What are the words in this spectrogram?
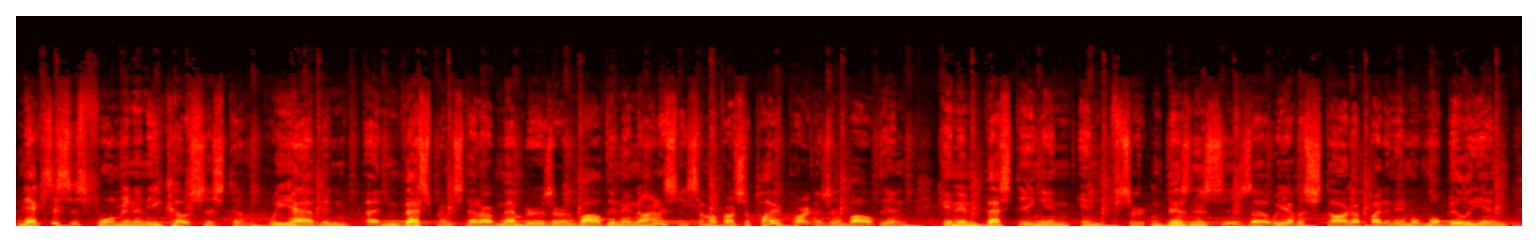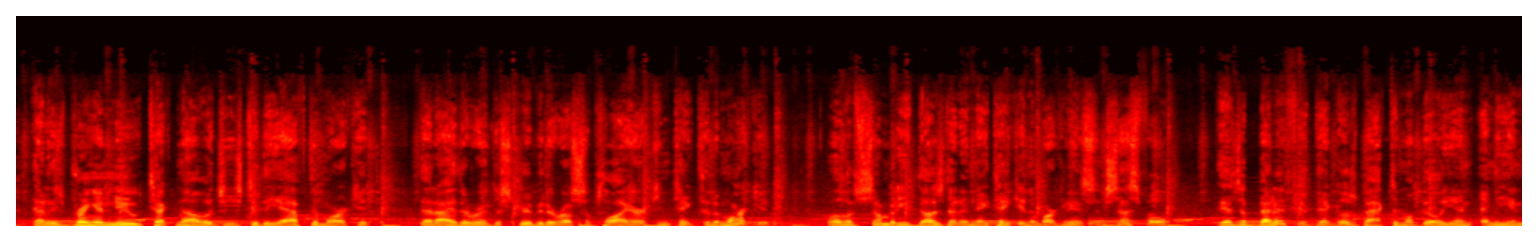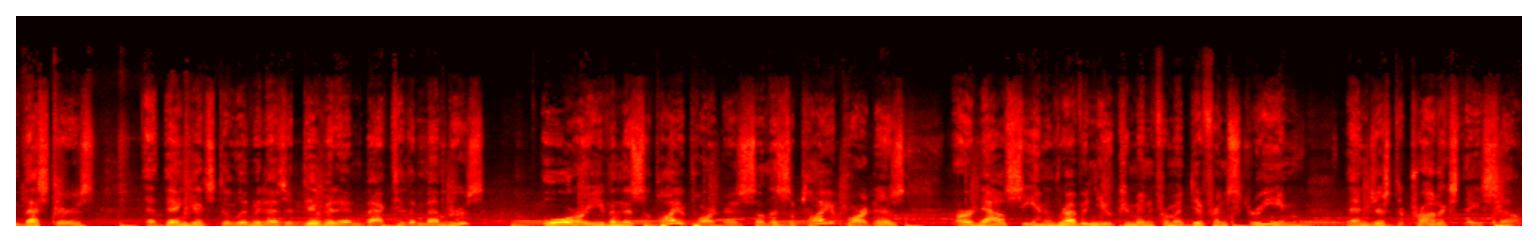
Nexus is forming an ecosystem. We have in, uh, investments that our members are involved in, and honestly, some of our supplier partners are involved in, in investing in, in certain businesses. Uh, we have a startup by the name of Mobilion that is bringing new technologies to the aftermarket that either a distributor or supplier can take to the market. Well, if somebody does that and they take it to the market and it's successful, there's a benefit that goes back to Mobilion and the investors that then gets delivered as a dividend back to the members or even the supplier partners. So the supplier partners are now seeing revenue come in from a different stream than just the products they sell.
